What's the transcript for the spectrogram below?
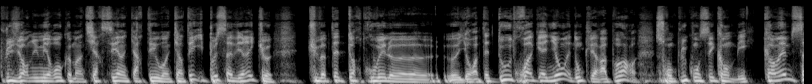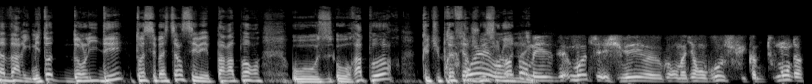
plusieurs numéros comme un tiercé, un quarté ou un quintet, il peut s'avérer que tu vas peut-être te retrouver le, euh, il y aura peut-être deux ou trois gagnants et donc les rapports seront plus conséquents. Mais quand même, ça varie. Mais toi, dans l'idée, toi, Sébastien, c'est par rapport aux, aux rapports que tu préfères jouer Ouais, sur on le online. mais moi, je vais, euh, on va dire en gros, je suis comme tout le monde. hein.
